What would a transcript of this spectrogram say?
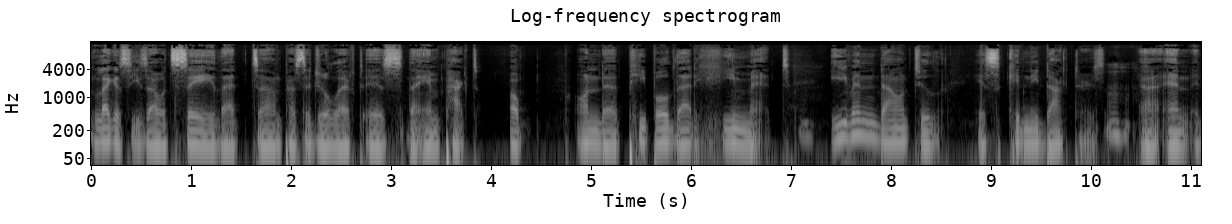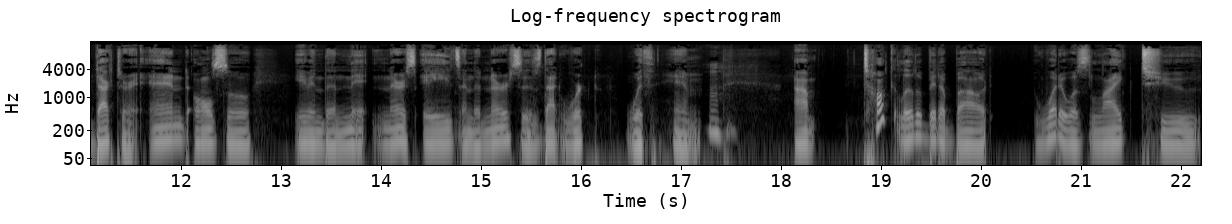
legacies I would say that um, Pastor Joe left is the impact on the people that he met, mm-hmm. even down to his kidney doctors mm-hmm. uh, and doctor, and also even the na- nurse aides and the nurses that worked with him. Mm-hmm. Um, talk a little bit about what it was like to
